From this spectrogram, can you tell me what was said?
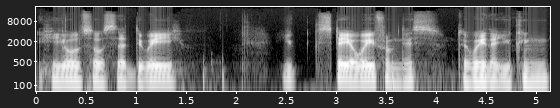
he also said the way you stay away from this, the way that you can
